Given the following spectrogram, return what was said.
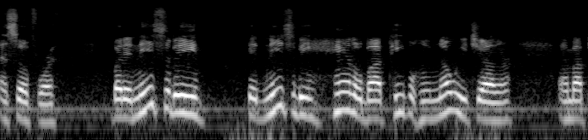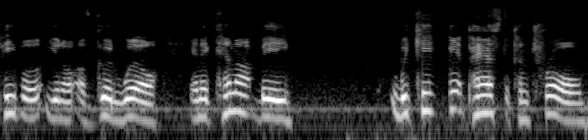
and so forth. But it needs to be it needs to be handled by people who know each other and by people you know of goodwill. And it cannot be we can't pass the control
